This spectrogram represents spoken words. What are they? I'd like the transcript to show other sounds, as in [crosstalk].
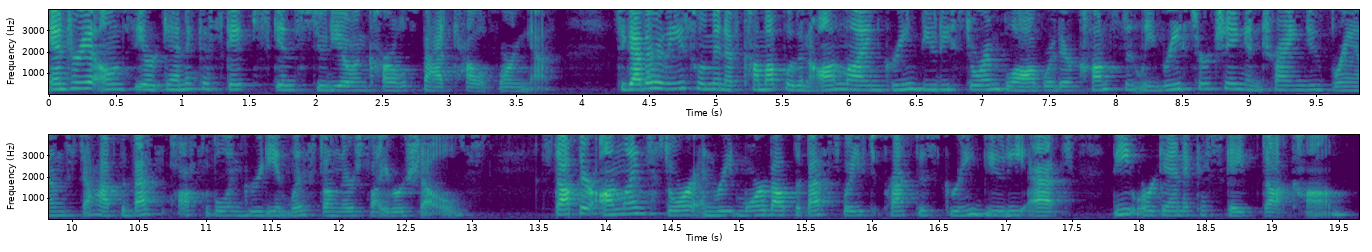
Andrea owns the Organic Escape Skin Studio in Carlsbad, California. Together, these women have come up with an online green beauty store and blog where they're constantly researching and trying new brands to have the best possible ingredient list on their cyber shelves. Stop their online store and read more about the best ways to practice green beauty at theorganicescape.com.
